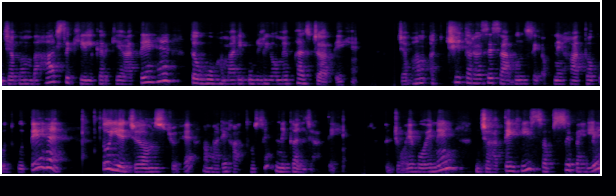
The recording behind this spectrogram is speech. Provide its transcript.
जब हम बाहर से खेल करके आते हैं तो वो हमारी उंगलियों में फंस जाते हैं। जब हम अच्छी तरह से साबुन से अपने हाथों को धोते हैं तो ये जर्म्स जो है हमारे हाथों से निकल जाते हैं। तो जॉय बॉय ने जाते ही सबसे पहले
